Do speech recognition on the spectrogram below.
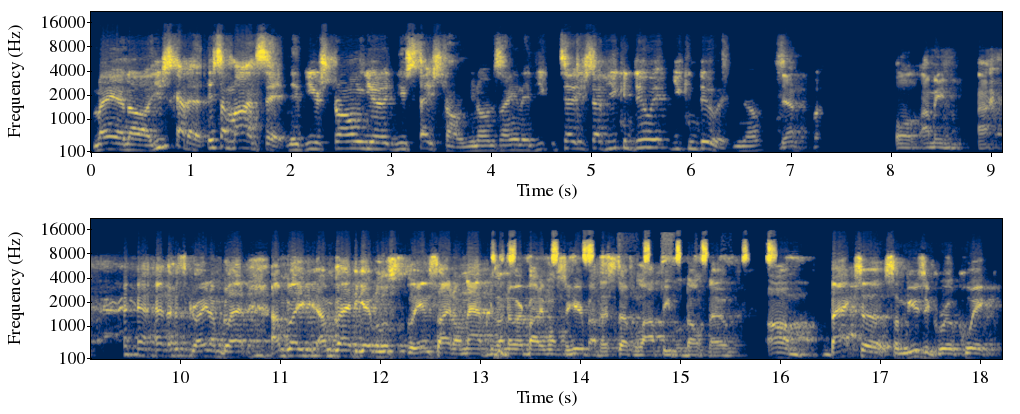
man, uh, you just gotta. It's a mindset. If you're strong, you you stay strong. You know what I'm saying? If you can tell yourself you can do it, you can do it. You know. Yeah. Well, I mean, that's great. I'm glad. I'm glad. I'm glad to get a little insight on that because I know everybody wants to hear about that stuff. And a lot of people don't know. Um, back to some music real quick.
